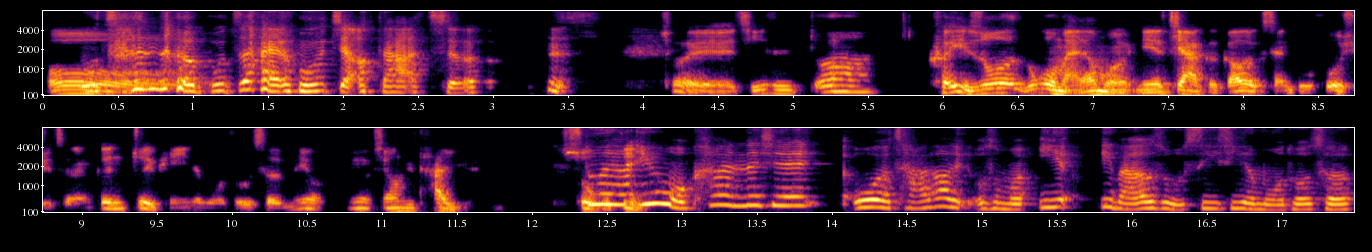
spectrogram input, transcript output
哦，我真的不在乎脚踏车。对，其实啊，可以说，如果买到某，你的价格高的程度，或许只能跟最便宜的摩托车没有没有相距太远。对啊，因为我看那些，我有查到有什么一一百二十五 CC 的摩托车，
